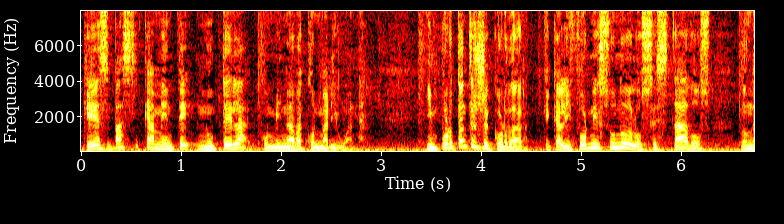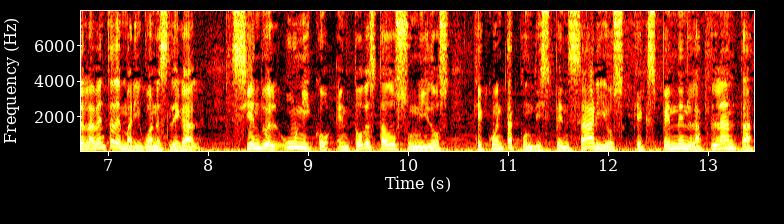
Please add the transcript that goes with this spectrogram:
que es básicamente Nutella combinada con marihuana. Importante es recordar que California es uno de los estados donde la venta de marihuana es legal, siendo el único en todo Estados Unidos que cuenta con dispensarios que expenden la planta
